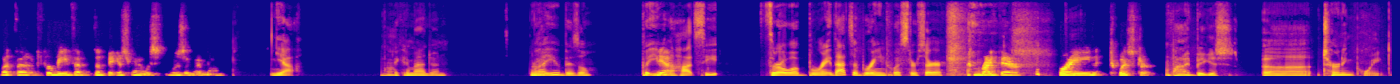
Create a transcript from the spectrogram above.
but the for me the the biggest one was losing my mom. Yeah. Wow. I can imagine. What Right. about you, Bizzle? Put you in Yeah. the hot seat. Throw a brain. That's a brain twister, sir. Right there, brain twister. My biggest uh, turning point.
